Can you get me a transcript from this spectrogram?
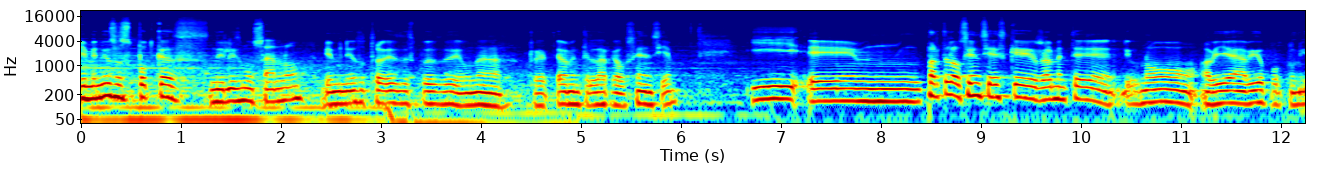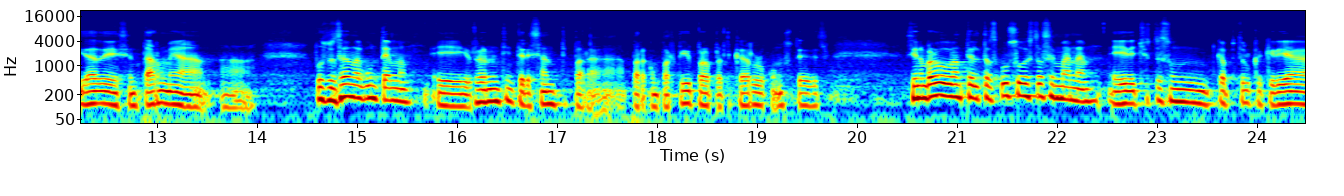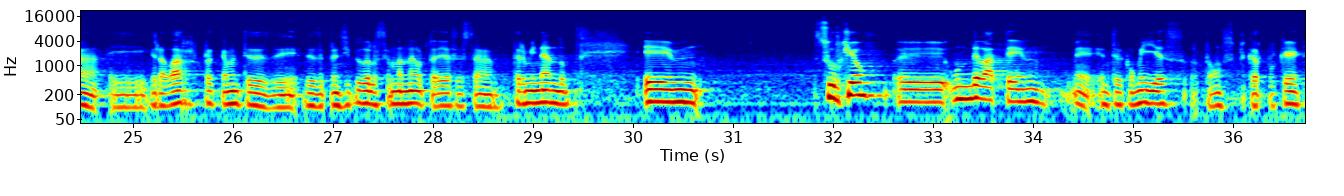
Bienvenidos a su podcast Nihilismo Sano. Bienvenidos otra vez después de una relativamente larga ausencia. Y em, parte de la ausencia es que realmente no había habido oportunidad de sentarme a, pues pensar en algún tema eh, realmente interesante para, para, compartir, para platicarlo con ustedes. Sin embargo, durante el transcurso de esta semana, eh, de hecho este es un capítulo que quería eh, grabar prácticamente desde, desde principios de la semana, ahorita ya se está terminando. Em, surgió eh, un debate, eh, entre comillas, vamos a explicar por qué,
